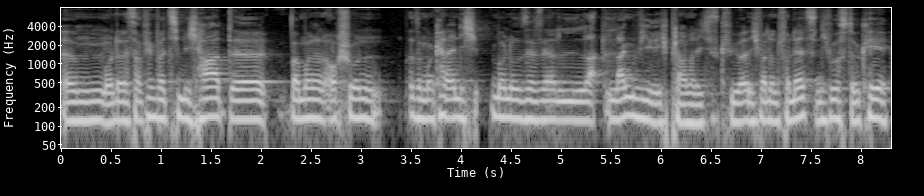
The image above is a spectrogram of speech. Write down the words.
Ähm, oder das ist auf jeden Fall ziemlich hart, äh, weil man dann auch schon, also man kann eigentlich immer nur sehr, sehr la langwierig planen, hatte ich das Gefühl. Also ich war dann verletzt und ich wusste, okay,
